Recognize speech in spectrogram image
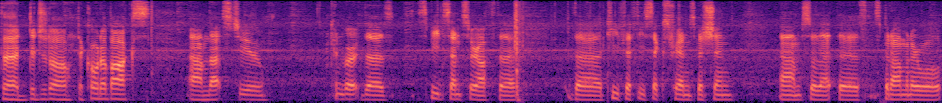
the digital Dakota box. Um, that's to convert the speed sensor off the, the T56 transmission um, so that the speedometer will,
